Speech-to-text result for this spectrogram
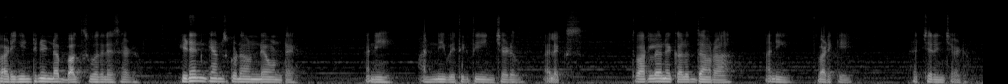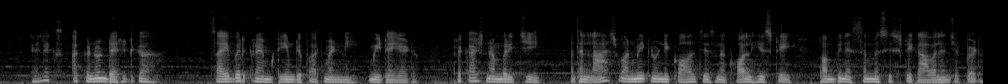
వాడి ఇంటి నిండా బగ్స్ వదిలేశాడు. హిడెన్ క్యామ్స్ కూడా ఉండే ఉంటాయి. అని అన్నీ వెతికి తీయించాడు అలెక్స్. త్వరలోనే కలుద్దాంరా అని వాడికి హెచ్చరించాడు. అలెక్స్ అక్కడి నుండి డైరెక్ట్గా సైబర్ క్రైమ్ టీమ్ డిపార్ట్మెంట్ని మీట్ అయ్యాడు. ప్రకాష్ నంబర్ ఇచ్చి అతను లాస్ట్ వన్ వీక్ నుండి కాల్ చేసిన కాల్ హిస్టరీ పంపిన ఎస్ఎంఎస్ హిస్టరీ కావాలని చెప్పాడు.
